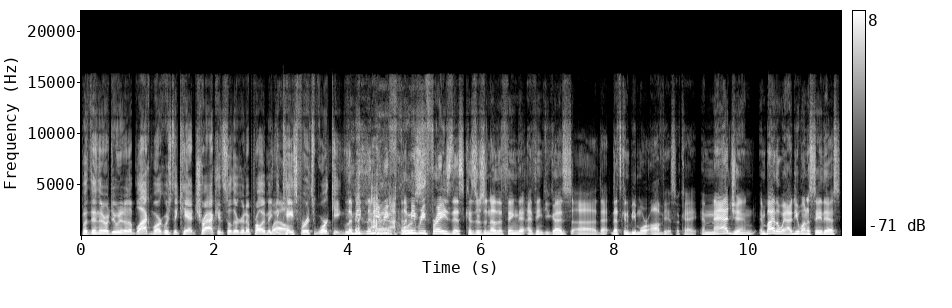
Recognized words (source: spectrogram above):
but then they're doing it on the black market which they can't track and so they're going to probably make Well, the case for it's working let me let me Yeah, let me rephrase this because there's another thing that I think you guys uh, that that's going to be more obvious. Okay, imagine, and by the way, I do want to say this:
